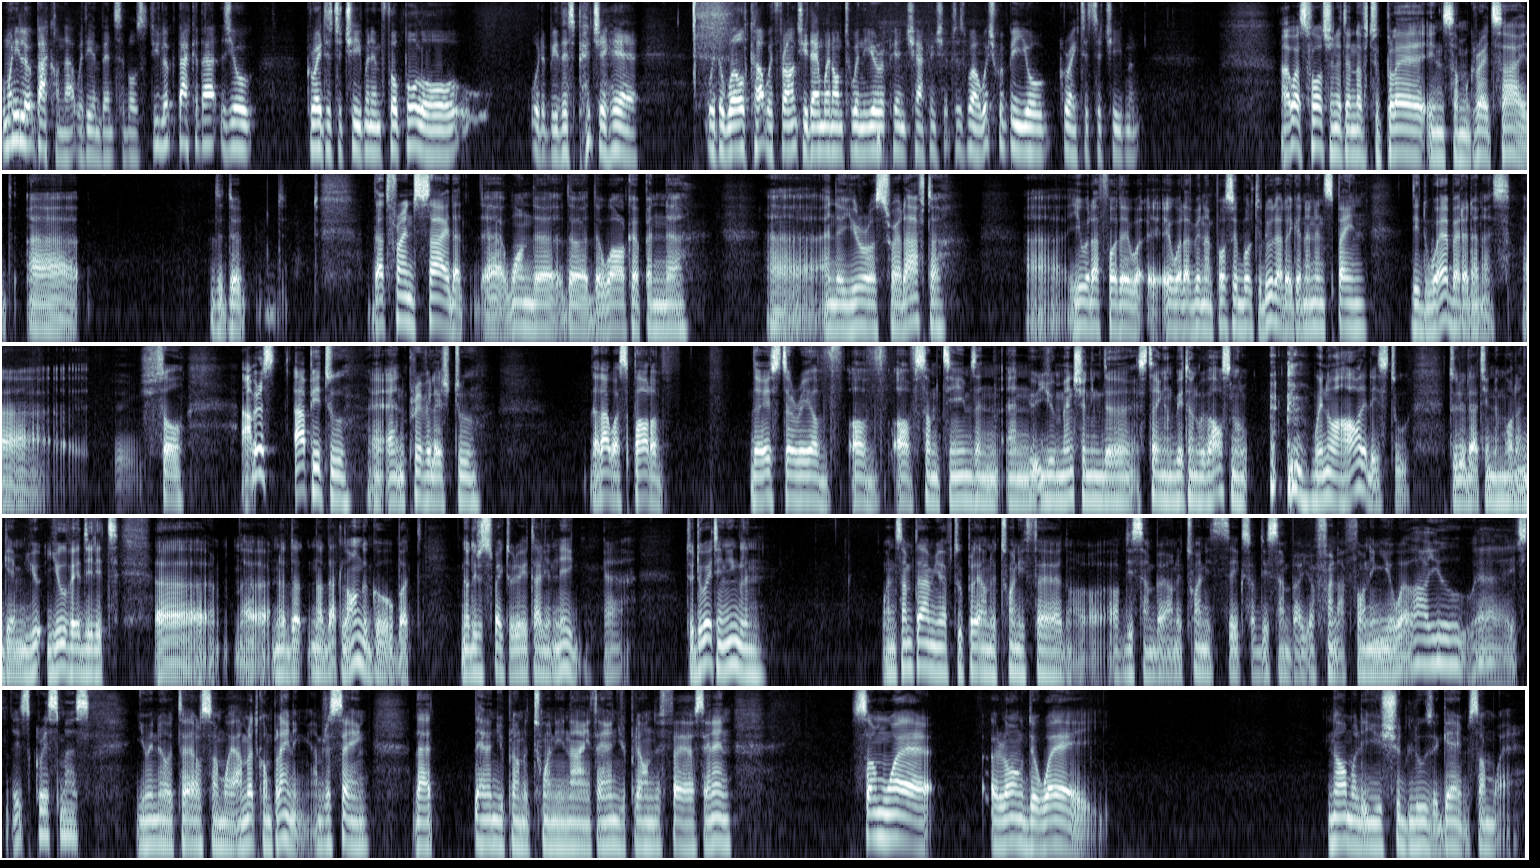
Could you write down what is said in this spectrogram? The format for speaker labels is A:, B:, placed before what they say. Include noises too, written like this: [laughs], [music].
A: And when you look back on that with the Invincibles, do you look back at that as your greatest achievement in football, or would it be this [laughs] picture here with the World Cup with France? You then went on to win the European Championships as well. Which would be your greatest achievement?
B: I was fortunate enough to play in some great side. Uh, the, the, that French side that uh, won the, the, the, World Cup and the, uh, and the Euros straight after, uh, you would have thought it, it, would have been impossible to do that again. And in Spain did way better than us. Uh, so I'm just happy to and privileged to that I was part of the history of, of, of some teams and, and you mentioning the staying unbeaten with Arsenal, [clears throat] we know how hard it is to, to do that in the modern game. Ju Juve did it uh, uh, not, that, not that long ago, but no disrespect to the Italian league. Uh, to do it in England, when sometimes you have to play on the 23rd of December, on the 26th of December, your friend are phoning you, well, are you, uh, it's, it's Christmas, you're in a hotel somewhere. I'm not complaining. I'm just saying that then you play on the 29th, and then you play on the 1st, and then somewhere along the way, normally you should lose a game somewhere.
